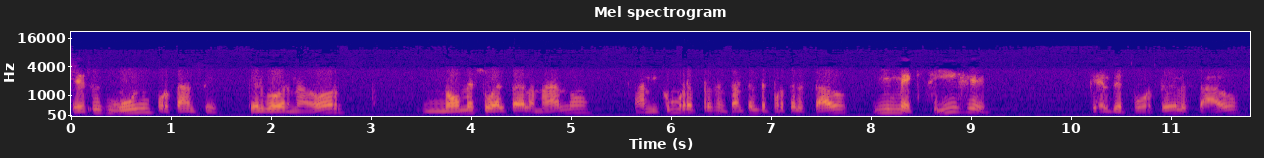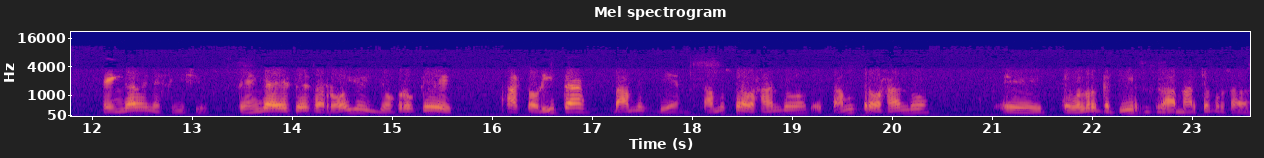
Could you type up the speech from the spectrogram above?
Eso es muy importante, que el gobernador no me suelta de la mano a mí como representante del deporte del Estado y me exige que el deporte del Estado tenga beneficios, tenga ese desarrollo y yo creo que hasta ahorita vamos bien, estamos trabajando, estamos trabajando eh, te vuelvo a repetir, la marcha forzada.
